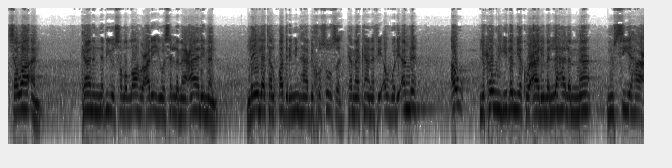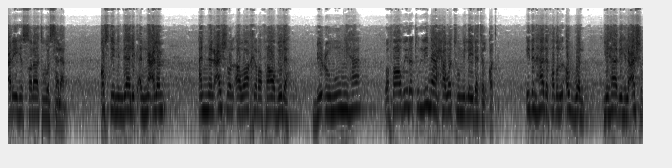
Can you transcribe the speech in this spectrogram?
سواء كان النبي صلى الله عليه وسلم عالما ليلة القدر منها بخصوصه كما كان في أول أمره أو لكونه لم يكن عالما لها لما نسيها عليه الصلاة والسلام. قصدي من ذلك أن نعلم أن العشر الأواخر فاضلة بعمومها وفاضلة لما حوته من ليلة القدر. إذا هذا الفضل الأول لهذه العشر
